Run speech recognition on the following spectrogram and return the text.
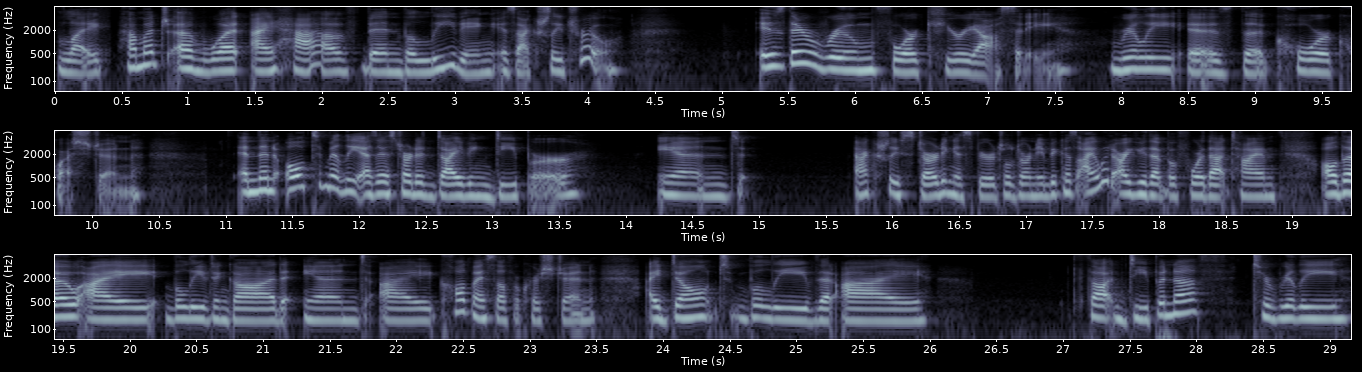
like how much of what I have been believing is actually true? Is there room for curiosity? Really is the core question. And then ultimately, as I started diving deeper and actually starting a spiritual journey because I would argue that before that time, although I believed in God and I called myself a Christian, I don't believe that I thought deep enough to really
